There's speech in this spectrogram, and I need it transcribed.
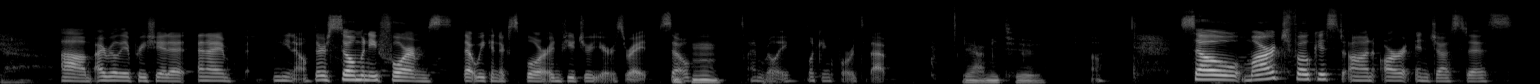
Yeah. um, i really appreciate it and i you know there's so many forms that we can explore in future years right so Mhm. i'm really looking forward to that Yeah, me too. so march focused on art and justice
